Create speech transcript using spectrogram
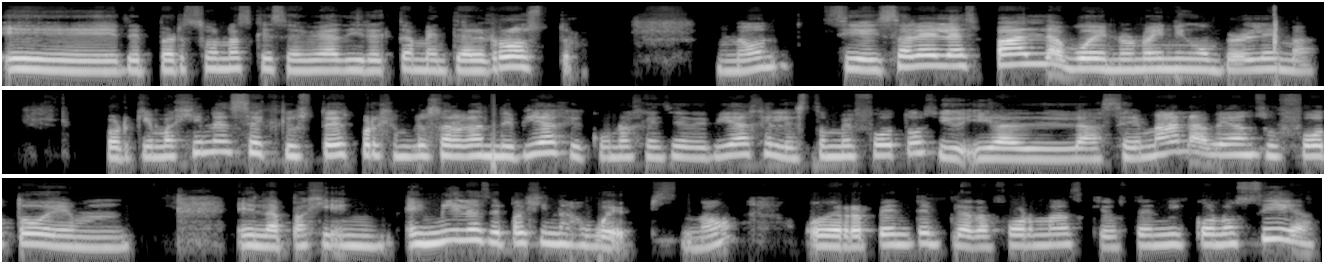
eh, de personas que se vea directamente al rostro, ¿no? Si sale la espalda, bueno, no hay ningún problema. Porque imagínense que ustedes, por ejemplo, salgan de viaje con una agencia de viaje, les tome fotos y, y a la semana vean su foto en, en, la página, en miles de páginas web, ¿no? O de repente en plataformas que usted ni conocía.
